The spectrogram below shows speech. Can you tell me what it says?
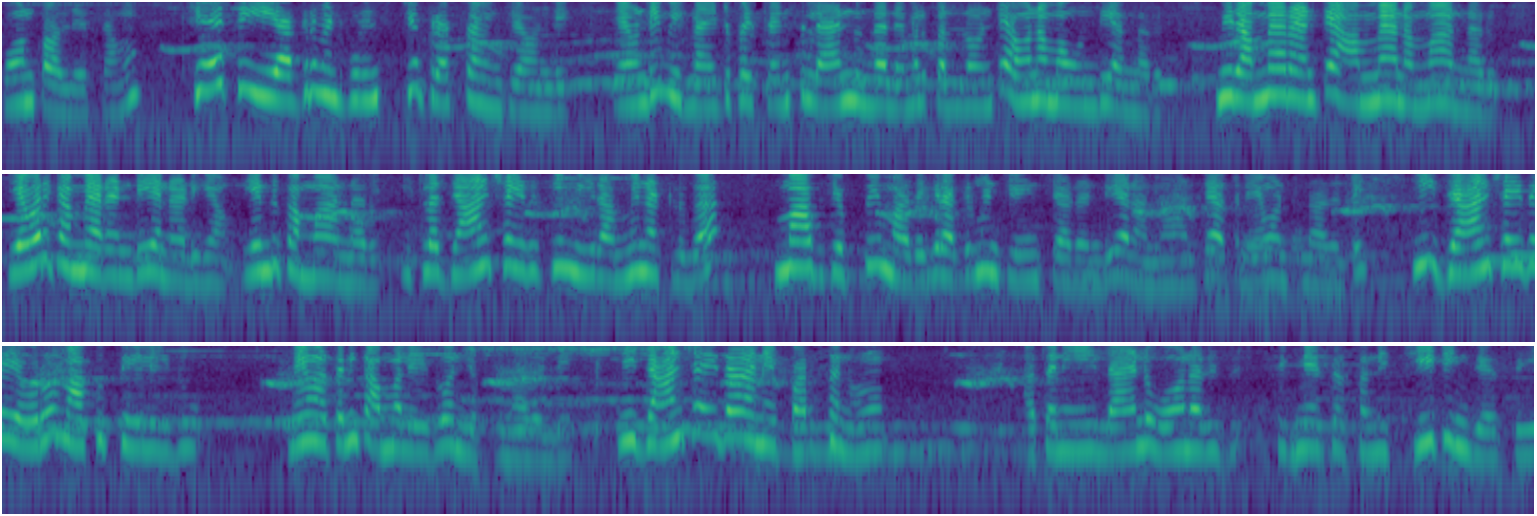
ఫోన్ కాల్ చేశాము. చేసి ఈ అగ్రిమెంట్ గురించి ప్రస్తావించామండి. ఏమండి మీకు నైంటీ ఫైవ్ సెంట్స్ ల్యాండ్ ఉందా నెమలకల్లో అంటే అవునమ్మా ఉంది అన్నారు. మీరు అమ్మారంటే అమ్మానమ్మా అన్నారు. ఎవరికి అమ్మారండి అని అడిగాం. ఎందుకమ్మా అన్నారు. ఇట్లా జాన్ షైద్కి మీరు అమ్మినట్లుగా మాకు చెప్పి మా దగ్గర అగ్రిమెంట్ చేయించాడండి అని అన్నా. అంటే అతను ఏమంటున్నాడంటే ఈ జాన్ షైద ఎవరో మాకు తెలియదు మేము అతనికి అమ్మలేదు అని చెప్తున్నాడండి. ఈ జాన్ షైదా అనే పర్సను అతని ల్యాండ్ ఓనర్ సిగ్నేచర్స్ అన్ని చీటింగ్ చేసి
